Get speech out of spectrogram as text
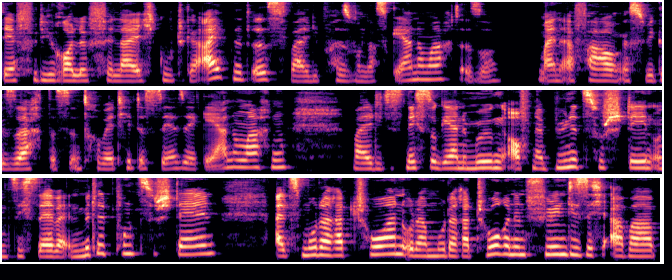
der für die Rolle vielleicht gut geeignet ist, weil die Person das gerne macht. Also meine Erfahrung ist, wie gesagt, dass Introvertierte es sehr, sehr gerne machen, weil die das nicht so gerne mögen, auf einer Bühne zu stehen und sich selber in den Mittelpunkt zu stellen. Als Moderatoren oder Moderatorinnen fühlen die sich aber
